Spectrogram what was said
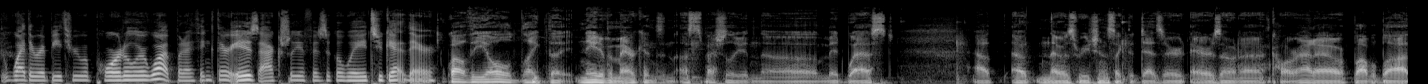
whether it be through a portal or what. But I think there is actually a physical way to get there. Well, the old like the Native Americans, and especially in the Midwest, out out in those regions like the desert, Arizona, Colorado, blah blah blah.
